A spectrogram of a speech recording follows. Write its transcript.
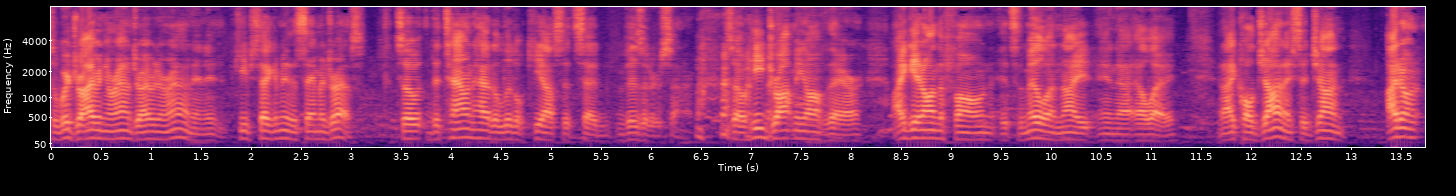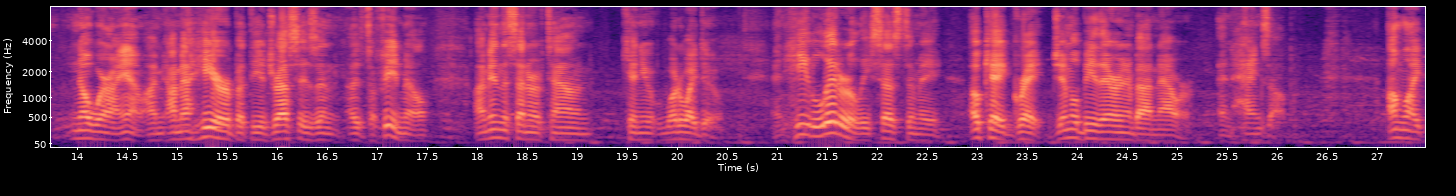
So we're driving around, driving around, and it keeps taking me to the same address. So the town had a little kiosk that said visitor center. So he dropped me off there. I get on the phone. It's the middle of the night in uh, L.A. And I called John. I said, John, I don't know where I am. I'm, I'm here, but the address isn't. It's a feed mill. I'm in the center of town. Can you? What do I do? And he literally says to me, "Okay, great. Jim will be there in about an hour," and hangs up. I'm like,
